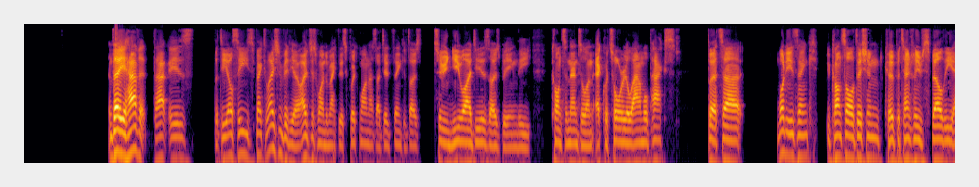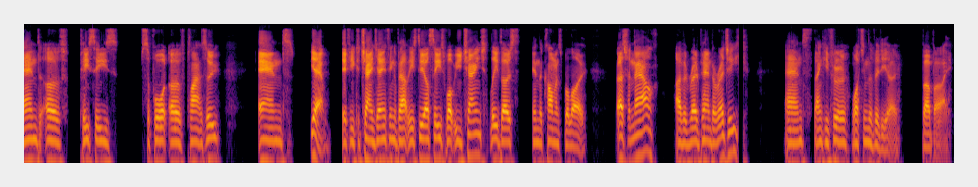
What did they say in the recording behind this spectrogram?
And there you have it. That is the DLC speculation video. I just wanted to make this quick one as I did think of those two new ideas, those being the Continental and Equatorial Animal Packs. But uh, what do you think? The console edition could potentially spell the end of PC's support of Planet Zoo. And yeah, if you could change anything about these DLCs, what would you change? Leave those in the comments below. As for now, I've been Red Panda Reggie, and thank you for watching the video. Bye bye.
